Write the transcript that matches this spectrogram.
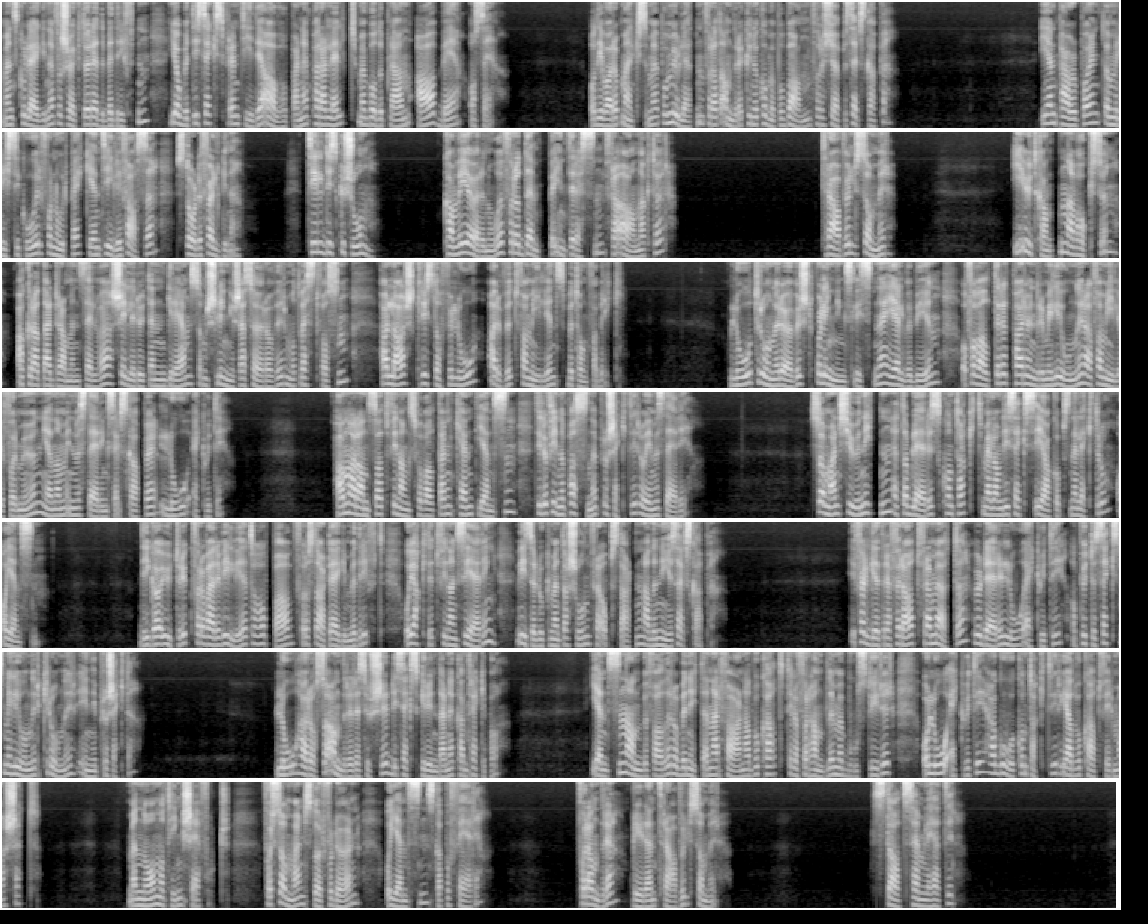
Mens kollegene forsøkte å redde bedriften, jobbet de seks fremtidige avhopperne parallelt med både plan A, B og C. Og de var oppmerksomme på muligheten for at andre kunne komme på banen for å kjøpe selskapet. I en powerpoint om risikoer for Norpec i en tidlig fase står det følgende Til diskusjon Kan vi gjøre noe for å dempe interessen fra annen aktør? Travel sommer I utkanten av Hokksund Akkurat der Drammenselva skiller ut en gren som slynger seg sørover mot Vestfossen, har Lars Kristoffer Lo arvet familiens betongfabrikk. Lo troner øverst på ligningslistene i Elvebyen og forvalter et par hundre millioner av familieformuen gjennom investeringsselskapet Lo Equity. Han har ansatt finansforvalteren Kent Jensen til å finne passende prosjekter å investere i. Sommeren 2019 etableres kontakt mellom de seks i Jacobsen Elektro og Jensen. De ga uttrykk for å være villige til å hoppe av for å starte egen bedrift, og jaktet finansiering, viser dokumentasjon fra oppstarten av det nye selskapet. Ifølge et referat fra møtet vurderer Lo Equity å putte seks millioner kroner inn i prosjektet. Lo har også andre ressurser de seks gründerne kan trekke på. Jensen anbefaler å benytte en erfaren advokat til å forhandle med bostyrer, og Lo Equity har gode kontakter i advokatfirmaet Skjøtt. Men nå må ting skje fort, for sommeren står for døren, og Jensen skal på ferie. For andre blir det en travel sommer. Statshemmeligheter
